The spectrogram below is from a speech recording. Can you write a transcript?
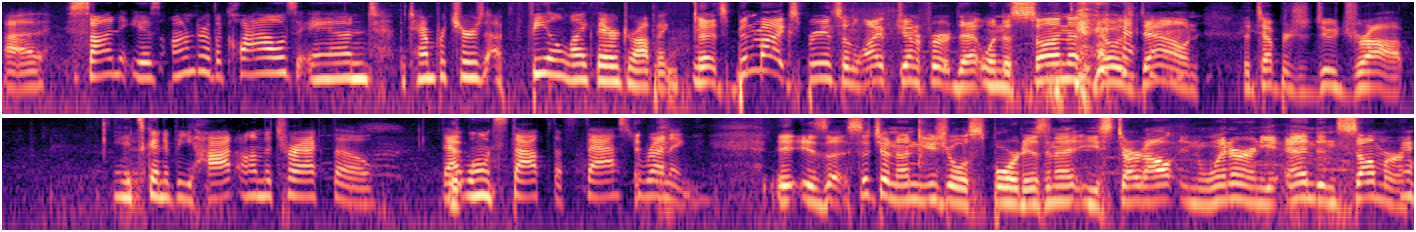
Uh, sun is under the clouds, and the temperatures feel like they're dropping. It's been my experience in life, Jennifer, that when the sun goes down, the temperatures do drop. It's going to be hot on the track, though. That it, won't stop the fast running. It is a, such an unusual sport, isn't it? You start out in winter and you end in summer.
